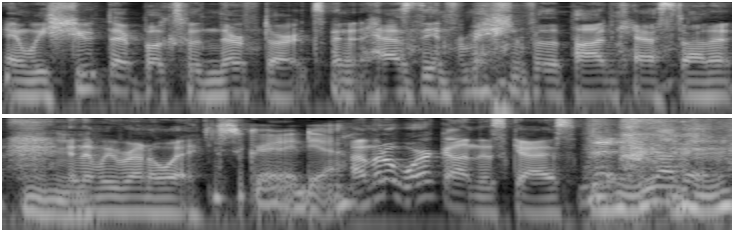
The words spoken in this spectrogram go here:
and we shoot their books with Nerf darts, and it has the information for the podcast on it, and then we run away. It's a great idea. I'm gonna work on this, guys. Love it.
